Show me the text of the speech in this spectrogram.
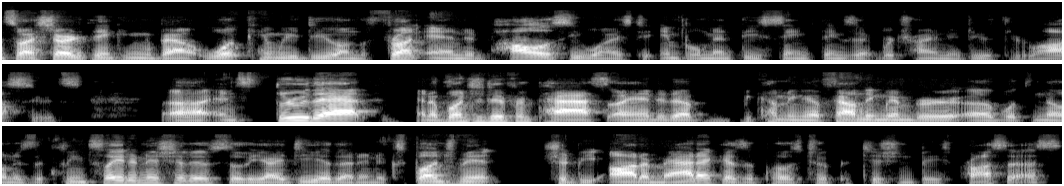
And so I started thinking about what can we do on the front end and policy wise to implement these same things that we're trying to do through lawsuits. Uh, and through that and a bunch of different paths, I ended up becoming a founding member of what's known as the Clean Slate Initiative. So the idea that an expungement should be automatic as opposed to a petition based process.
